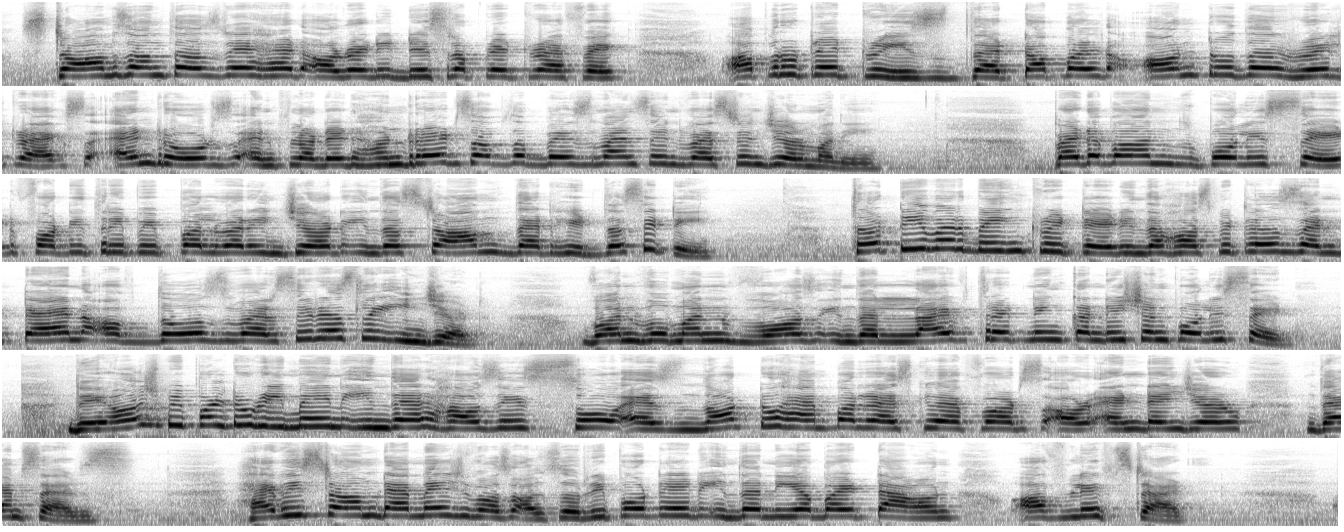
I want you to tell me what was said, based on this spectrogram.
Storms on Thursday had already disrupted traffic, uprooted trees that toppled onto the rail tracks and roads and flooded hundreds of the basements in western Germany. Paderborn police said 43 people were injured in the storm that hit the city. 30 were being treated in the hospitals and 10 of those were seriously injured. One woman was in the life threatening condition, police said. They urge people to remain in their houses so as not to hamper rescue efforts or endanger themselves. Heavy storm damage was also reported in the nearby town of Lippstadt.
